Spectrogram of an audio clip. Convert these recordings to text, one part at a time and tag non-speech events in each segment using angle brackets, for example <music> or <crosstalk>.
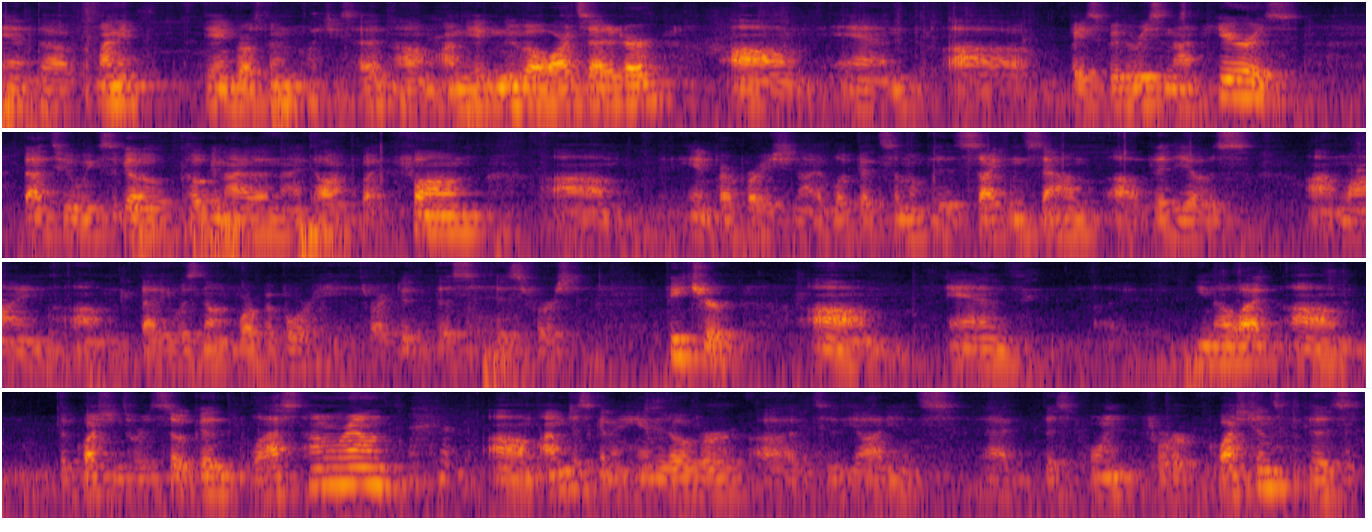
and uh, my name's Dan Grossman, like you said. Um, I'm the NUVO Arts editor. Um, and uh, basically, the reason I'm here is about two weeks ago, Kogonada and I talked by phone. Um, in preparation, I looked at some of his Sight and Sound uh, videos online um, that he was known for before he directed this his first feature. Um, and uh, you know what? Um, the questions were so good last time around. Um, I'm just going to hand it over uh, to the audience at this point for questions because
